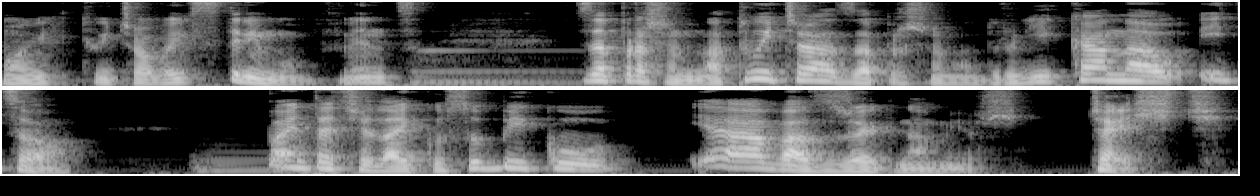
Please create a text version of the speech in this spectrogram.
moich Twitchowych streamów, więc Zapraszam na Twitcha, zapraszam na drugi kanał i co? Pamiętajcie lajku, subiku. Ja was żegnam już. Cześć!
